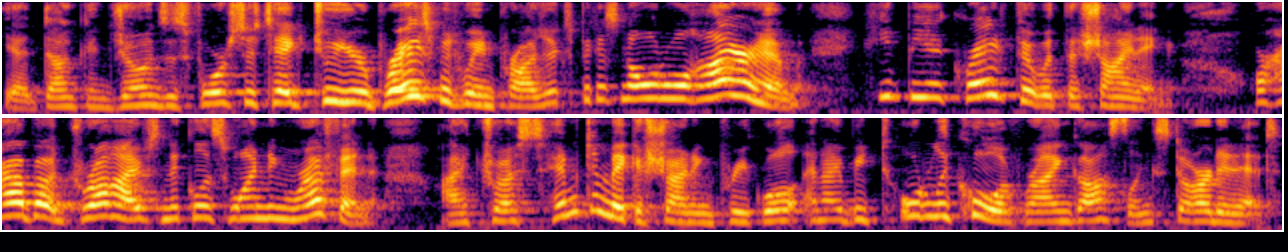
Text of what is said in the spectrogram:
Yet Duncan Jones is forced to take two-year breaks between projects because no one will hire him. He'd be a great fit with The Shining. Or how about Drive's Nicolas Winding Refn? I trust him to make a Shining prequel, and I'd be totally cool if Ryan Gosling starred in it.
